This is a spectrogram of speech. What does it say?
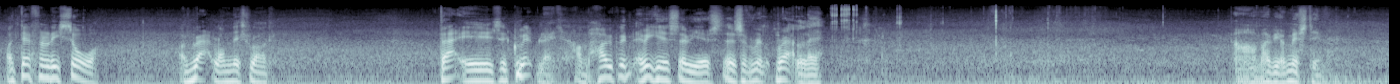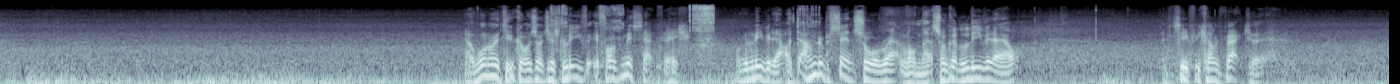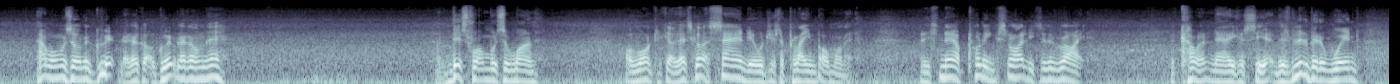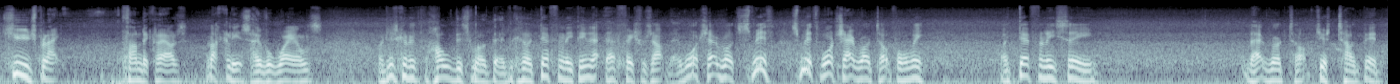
I definitely saw a rattle on this rod. That is a grip lead. I'm hoping. There he is. There he is. There's a rattle there. Oh, maybe I missed him. Now what I do guys, I just leave, if I've missed that fish, I'm to leave it out. I 100% saw a rattle on that, so I'm to leave it out and see if he comes back to it. That one was on a grip lead, I've got a grip lead on there. And this one was the one I want to go. That's got a sand eel, just a plain bomb on it. And it's now pulling slightly to the right. The current now, you can see it. And there's a little bit of wind, huge black thunderclouds. Luckily it's over Wales. I'm just going to hold this rod there because I definitely think that that fish was up there. Watch that rod. Smith, Smith, watch that rod top for me. I definitely seen that rod top just tugged in.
